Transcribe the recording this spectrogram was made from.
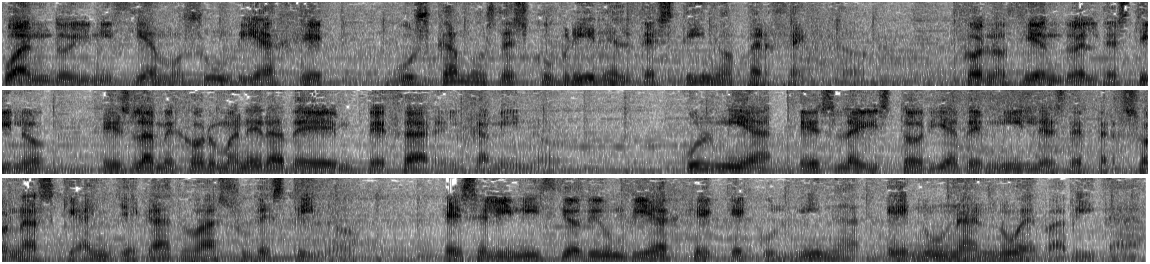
Cuando iniciamos un viaje, buscamos descubrir el destino perfecto. Conociendo el destino es la mejor manera de empezar el camino. Culmia es la historia de miles de personas que han llegado a su destino. Es el inicio de un viaje que culmina en una nueva vida.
